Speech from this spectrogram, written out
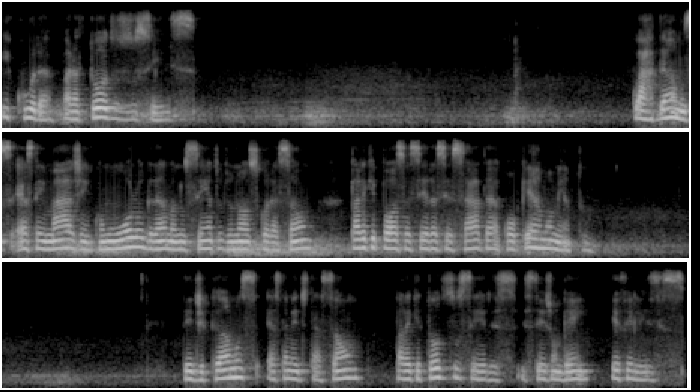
e cura para todos os seres. Guardamos esta imagem como um holograma no centro do nosso coração para que possa ser acessada a qualquer momento. Dedicamos esta meditação para que todos os seres estejam bem e felizes.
